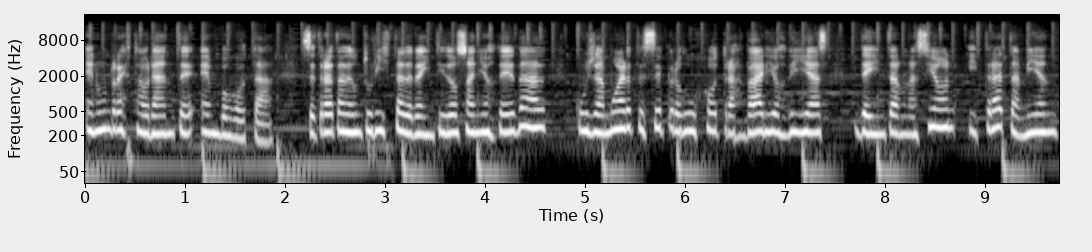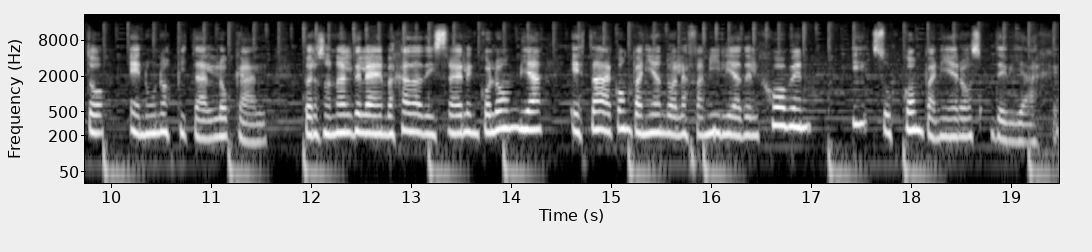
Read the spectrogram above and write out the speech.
en un restaurante en Bogotá. Se trata de un turista de 22 años de edad cuya muerte se produjo tras varios días de internación y tratamiento en un hospital local. Personal de la Embajada de Israel en Colombia está acompañando a la familia del joven y sus compañeros de viaje.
